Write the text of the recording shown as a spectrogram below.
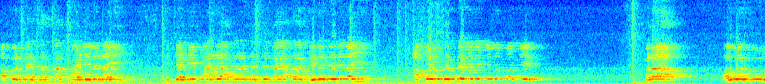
आपण काही सरकार पाळलेलं नाही ज्यांनी पाळले आपल्याला त्यांचं काही आता घेणं देणं नाही. आपण सत्तेमध्ये गेलं पाहिजे. मला आवर्जून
